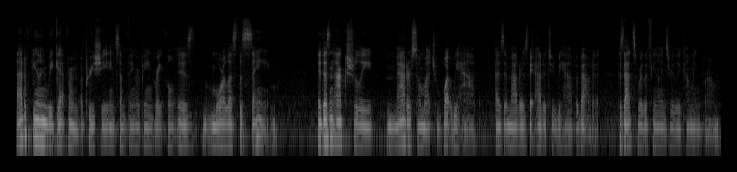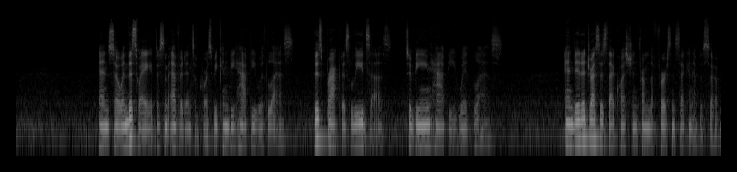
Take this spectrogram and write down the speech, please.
that feeling we get from appreciating something or being grateful is more or less the same. It doesn't actually matter so much what we have as it matters the attitude we have about it because that's where the feeling's really coming from. And so, in this way, there's some evidence, of course, we can be happy with less. This practice leads us to being happy with less. And it addresses that question from the first and second episode.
